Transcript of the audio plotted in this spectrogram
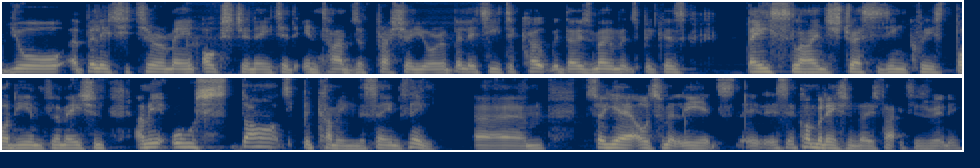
your ability to remain oxygenated in times of pressure, your ability to cope with those moments because baseline stress is increased, body inflammation. I mean, it all starts becoming the same thing. Um, so yeah, ultimately, it's it's a combination of those factors, really.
